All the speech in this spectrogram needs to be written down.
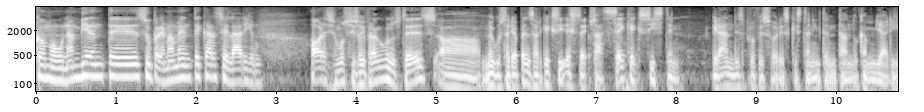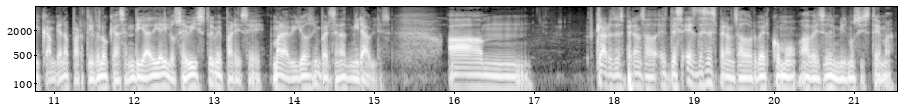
como un ambiente supremamente carcelario. Ahora, si, somos, si soy franco con ustedes, ah, me gustaría pensar que existe, o sea, sé que existen grandes profesores que están intentando cambiar y que cambian a partir de lo que hacen día a día y los he visto y me parece maravilloso y me parecen admirables. Claro, es desesperanzador, es, des- es desesperanzador ver cómo a veces el mismo sistema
